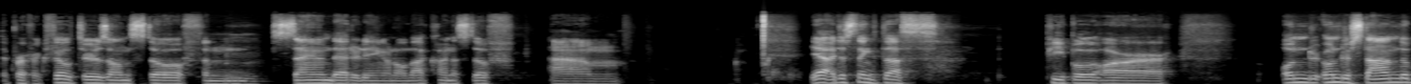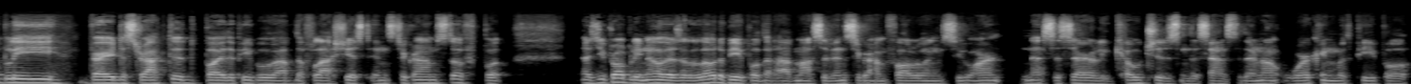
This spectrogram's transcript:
the perfect filters on stuff and mm. sound editing and all that kind of stuff um, yeah i just think that people are under, understandably very distracted by the people who have the flashiest instagram stuff but as you probably know, there's a lot of people that have massive Instagram followings who aren't necessarily coaches in the sense that they're not working with people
